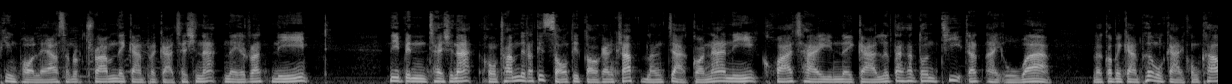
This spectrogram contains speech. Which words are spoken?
เพียงพอแล้วสำหรับทรัมป์ในการประกาศชัยชนะในรัฐนี้ นี่เป็นชัยชนะของทรัมป์ในรัฐที่ 2 ติดต่อกันครับ หลังจากก่อนหน้านี้คว้าชัยในการเลือกตั้งขั้นต้นที่รัฐไอโอวาแล้วก็เป็นการเพิ่มโอกาสของเขา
